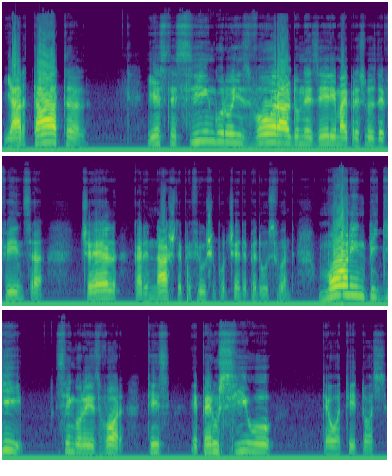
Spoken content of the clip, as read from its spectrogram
Iar Tatăl este singurul izvor al Dumnezeirii mai presus de ființă, cel care naște pe Fiul și purcede pe Duhul Sfânt. Monin pighi, singurul izvor, tis eperusiu teotitos.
